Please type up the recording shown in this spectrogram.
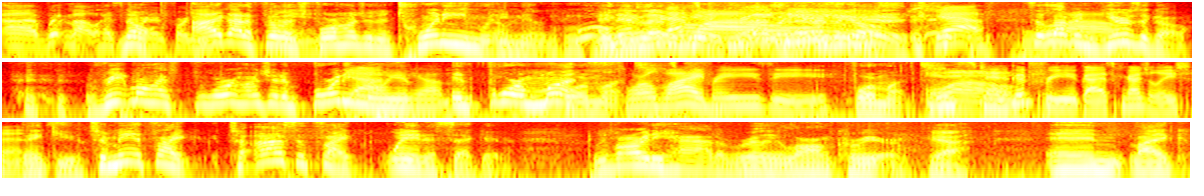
Uh, Ritmo has No, 440 I got a feeling it's million. 420 million. And that's, 11 that's years. 11 years ago. Yeah. It's 11 Wow. years ago. Ritmo has 440 Yeah. million Yep. in four months. months. Worldwide. Crazy. Four months. Instant. Good for you guys. Congratulations. Thank you. To me, it's like, to us, it's like, wait a second. We've already had a really long career. Yeah. And like,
